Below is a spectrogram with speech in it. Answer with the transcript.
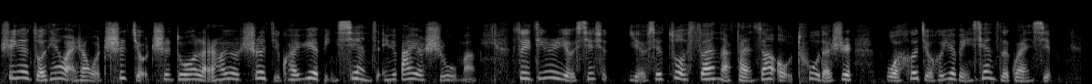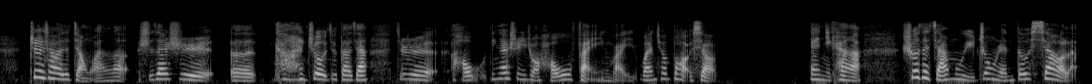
是因为昨天晚上我吃酒吃多了，然后又吃了几块月饼馅子，因为八月十五嘛，所以今日有些有些做酸呢，反酸呕吐的是我喝酒和月饼馅子的关系。这个笑话就讲完了，实在是呃，看完之后就大家就是毫无应该是一种毫无反应吧，完全不好笑。但你看啊，说的贾母与众人都笑了，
